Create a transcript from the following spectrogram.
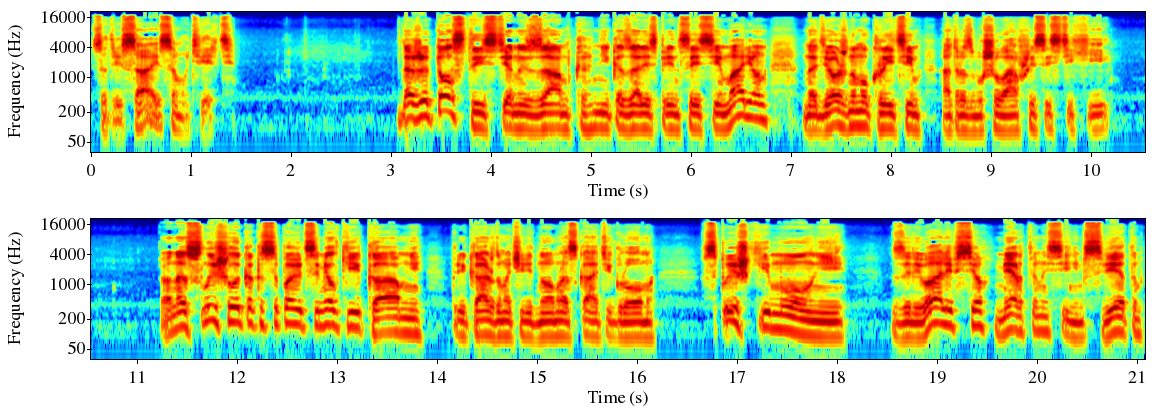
сотрясая саму твердь. Даже толстые стены замка не казались принцессе Марион надежным укрытием от разбушевавшейся стихии. Она слышала, как осыпаются мелкие камни при каждом очередном раскате грома. Вспышки молнии заливали все мертвенно-синим светом,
